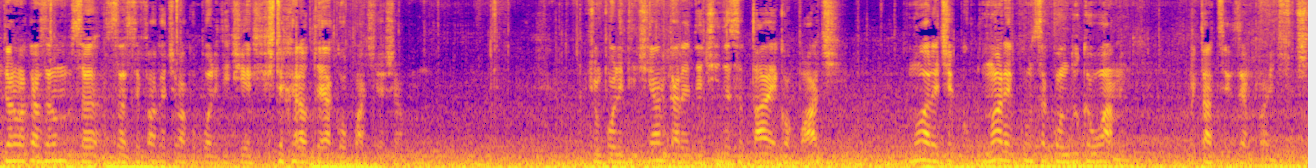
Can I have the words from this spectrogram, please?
Sper măcar să, nu, să, să se facă ceva cu politicieni ăștia care au tăiat copaci așa. Și un politician care decide să taie copaci nu are, ce, nu are cum să conducă oameni. Uitați exemplu aici.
